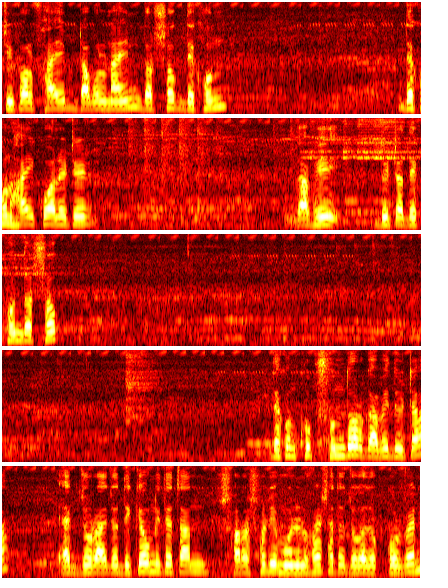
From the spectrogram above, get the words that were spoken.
triple five double nine. দর্শক, দেখুন দেখুন হাই কোয়ালিটির গাভী দুইটা দেখুন দর্শক। দেখুন, খুব সুন্দর গাভী দুইটা। এক জোড়ায় যদি কেউ নিতে চান, সরাসরি মনিল ভাইয়ের সাথে যোগাযোগ করবেন।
